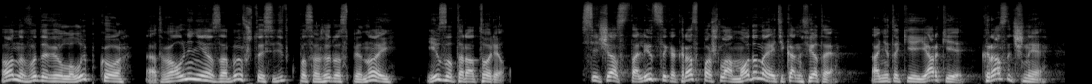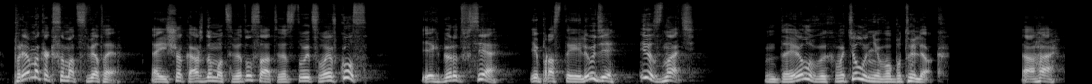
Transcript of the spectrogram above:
Он выдавил улыбку, от волнения забыв, что сидит к пассажиру спиной, и затараторил. «Сейчас в столице как раз пошла мода на эти конфеты. Они такие яркие, красочные, прямо как самоцветы. А ещё каждому цвету соответствует свой вкус. Их берут все, и простые люди, и знать. Дейл выхватил у него бутылек. «Ага,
